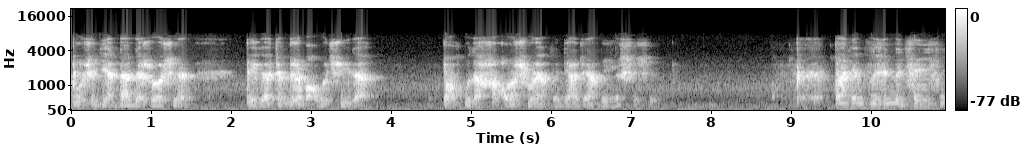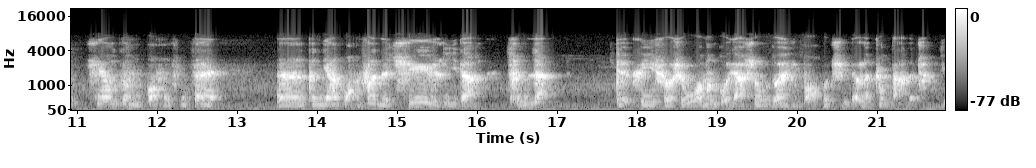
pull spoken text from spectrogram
不是简单的说是这个整个保护区的。保护的好的，数量增加这样的一个事实。大象自身的迁徙需要更广泛，在呃更加广泛的区域里的存在，这可以说是我们国家生物多样性保护取得了重大的成就。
